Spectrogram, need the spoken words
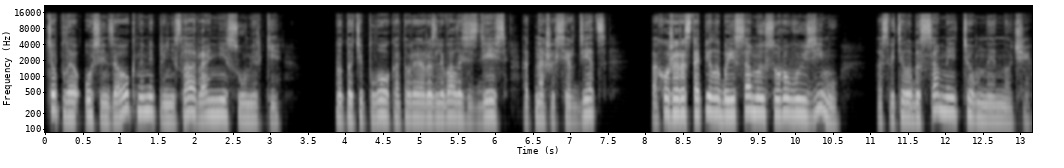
Теплая осень за окнами принесла ранние сумерки — но то тепло, которое разливалось здесь от наших сердец, похоже, растопило бы и самую суровую зиму, осветило бы самые темные ночи.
